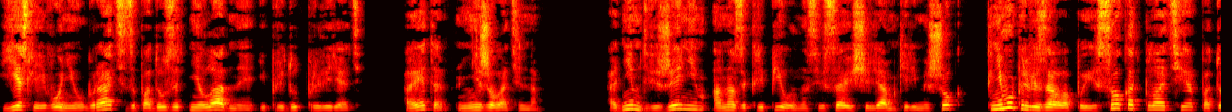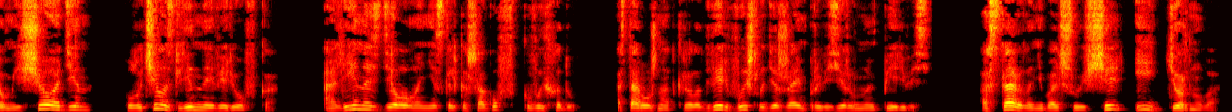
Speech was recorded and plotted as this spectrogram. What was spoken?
Если его не убрать, заподозрят неладное и придут проверять. А это нежелательно. Одним движением она закрепила на свисающей лямке ремешок, к нему привязала поясок от платья, потом еще один. Получилась длинная веревка. Алина сделала несколько шагов к выходу. Осторожно открыла дверь, вышла, держа импровизированную перевязь. Оставила небольшую щель и дернула.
